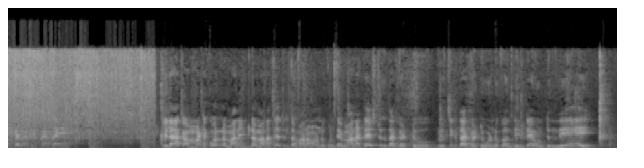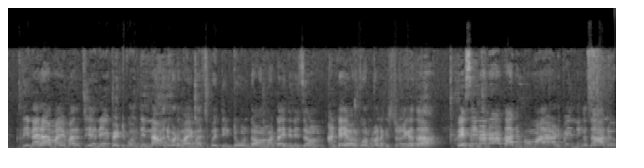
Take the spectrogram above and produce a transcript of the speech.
నీకెందుకు తిప్పేసాయి? ఇలా కమ్మటి కూరలు మన ఇంట్లో మన చేతులతో మనం వండుకుంటే మన టేస్ట్కి తగ్గట్టు రుచికి తగ్గట్టు వండుకొని తింటే ఉంటుంది. తినరా మైమరిచి అని పెట్టుకొని తిన్నామని కూడా మైమరిచిపోయి తింటూ ఉంటాం అనమాట ఇది నిజం. అంటే ఎవరి కూరలు వాళ్ళకి ఇష్టమే కదా. వేసేనా తాలింపు? మా ఆడిపోయింది ఇంకా చాలు.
